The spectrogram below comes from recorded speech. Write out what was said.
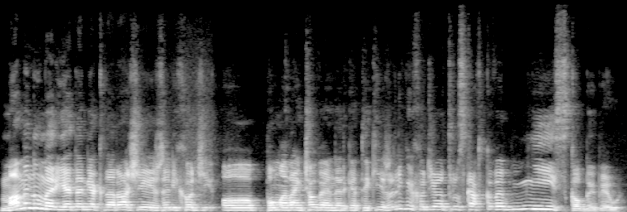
Mamy numer jeden jak na razie, jeżeli chodzi o pomarańczowe energetyki. Jeżeli by chodzi o truskawkowe, nisko by był.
